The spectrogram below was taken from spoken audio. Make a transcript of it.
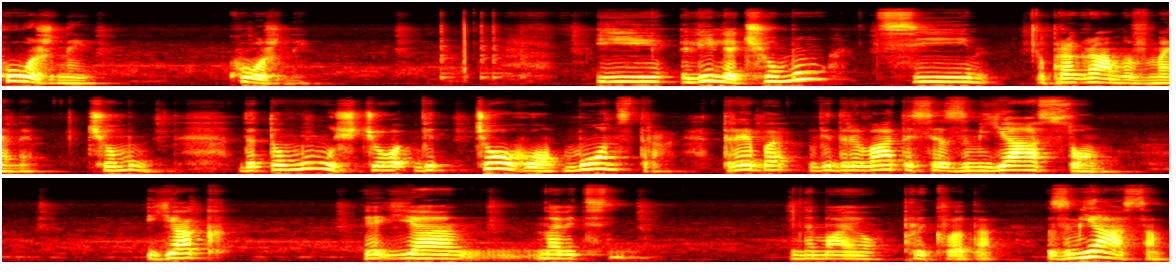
кожний, кожний. І Ліля, чому ці програми в мене? Чому? Да тому, що від цього монстра треба відриватися з м'ясом. Як я навіть не маю приклада, з м'ясом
